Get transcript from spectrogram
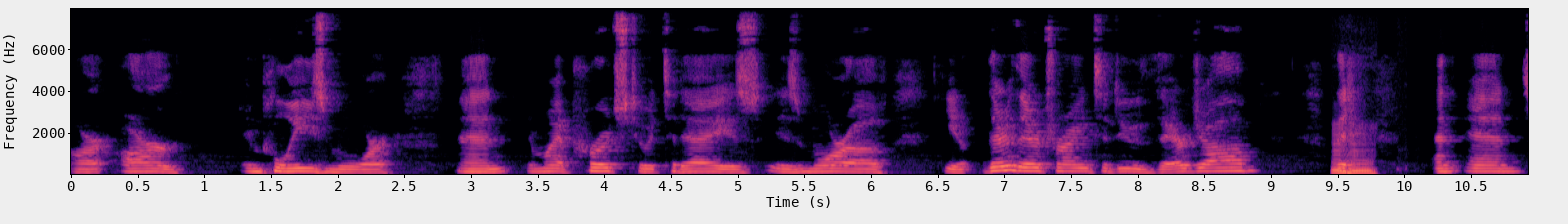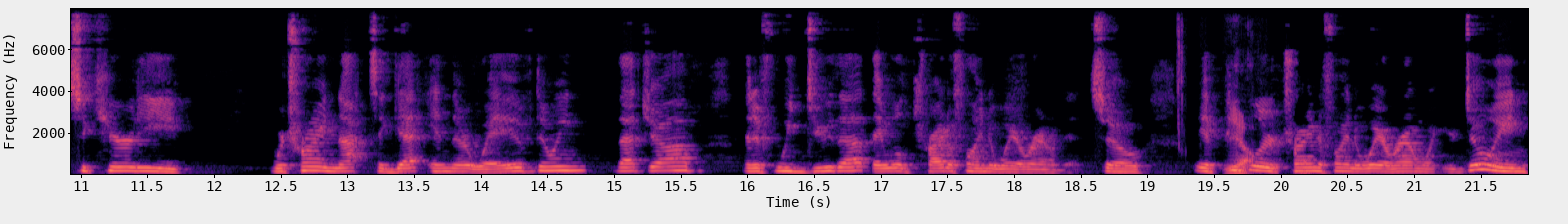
our our employees more. And my approach to it today is is more of you know they're there trying to do their job mm-hmm. and and security we're trying not to get in their way of doing that job and if we do that they will try to find a way around it so if people yeah. are trying to find a way around what you're doing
